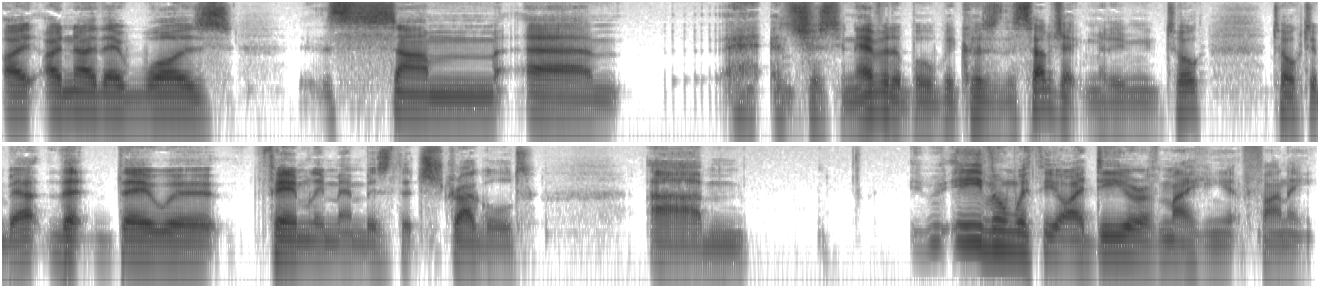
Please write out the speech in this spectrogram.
I, I know there was some. Um, it's just inevitable because of the subject matter we talk, talked about that there were family members that struggled, um, even with the idea of making it funny.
